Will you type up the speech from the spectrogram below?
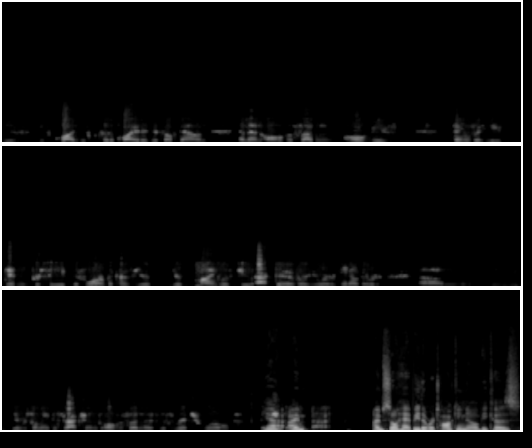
you've, you've, you've, quiet, you've sort of quieted yourself down, and then all of a sudden, all these things that you didn't perceive before because your your mind was too active, or you were, you know, there were um, there were so many distractions. All of a sudden, there's this rich world. Yeah, I'm. I'm so happy that we're talking now because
